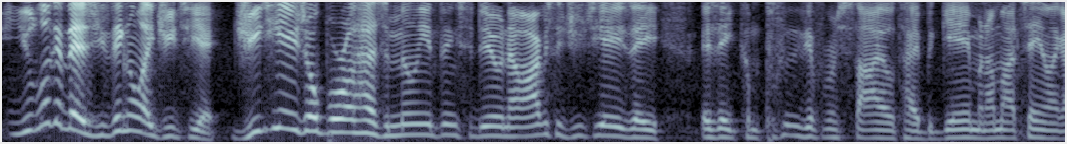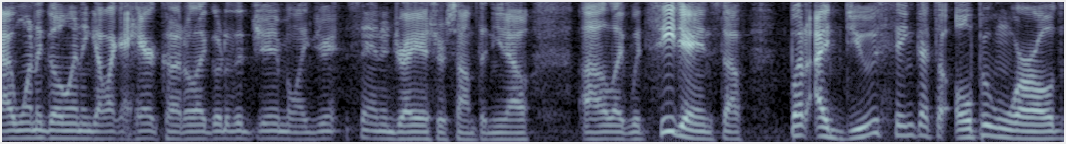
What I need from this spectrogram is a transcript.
you look at this, you think of like GTA. GTA's open world has a million things to do. Now, obviously, GTA is a is a completely different style type of game, and I'm not saying like I want to go in and get like a haircut or like go to the gym like San Andreas or something, you know, uh, like with CJ and stuff. But I do think that the open world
